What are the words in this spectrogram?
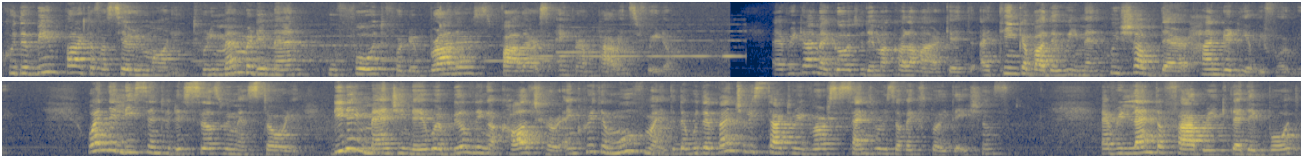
could have been part of a ceremony to remember the men who fought for their brothers, fathers and grandparents' freedom. Every time I go to the Makola market, I think about the women who shopped there 100 years before me. When they listened to the saleswomen's story, did they imagine they were building a culture and create a movement that would eventually start to reverse centuries of exploitations? Every length of fabric that they bought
